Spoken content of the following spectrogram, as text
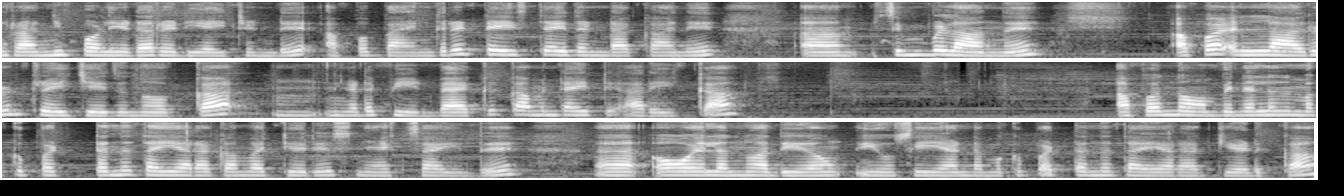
ഇറാനി പൊളിയുടെ റെഡി ആയിട്ടുണ്ട്. അപ്പോൾ ഭയങ്കര ടേസ്റ്റ് ആയത് ഉണ്ടാക്കാൻ സിമ്പിളാണ് അപ്പോൾ എല്ലാവരും ട്രൈ ചെയ്ത് നോക്കുക. നിങ്ങളുടെ ഫീഡ്ബാക്ക് കമന്റായിട്ട് അറിയിക്കുക. അപ്പോൾ നോമ്പിനെല്ലാം നമുക്ക് പെട്ടെന്ന് തയ്യാറാക്കാൻ പറ്റിയൊരു സ്നാക്സ് ആയത് ഓയിലൊന്നും അധികം യൂസ് ചെയ്യാണ്ട് നമുക്ക് പെട്ടെന്ന് തയ്യാറാക്കിയെടുക്കാം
